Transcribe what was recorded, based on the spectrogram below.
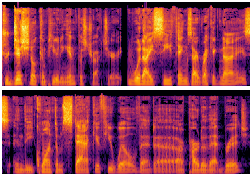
traditional computing infrastructure. Would I see things I recognize in the quantum stack, if you will, that uh, are part of that bridge?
